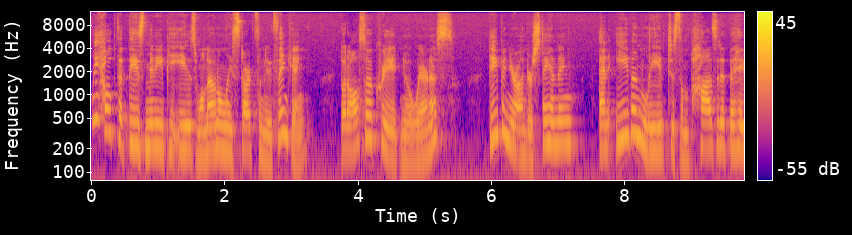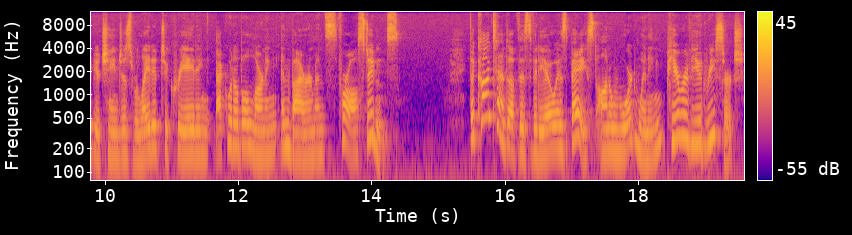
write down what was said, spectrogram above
We hope that these mini PEs will not only start some new thinking, but also create new awareness, deepen your understanding, and even lead to some positive behavior changes related to creating equitable learning environments for all students. The content of this video is based on award-winning, peer-reviewed research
